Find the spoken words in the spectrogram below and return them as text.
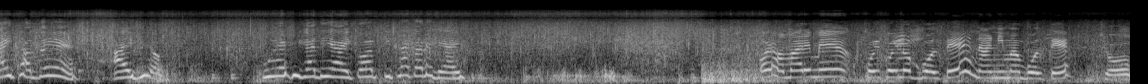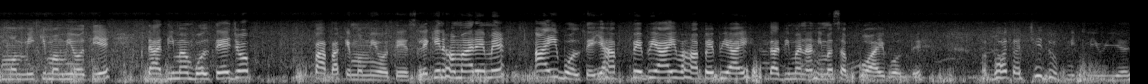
आई थक गए आई भी अब। पूरे भिगा दिए आई को। अब कितना करेंगे आई और हमारे में कोई कोई लोग बोलते हैं, नानी माँ बोलते हैं, जो मम्मी की मम्मी होती है, दादी माँ बोलते हैं, जो पापा के मम्मी होते हैं। लेकिन हमारे में आई बोलते हैं, यहाँ पे भी आई, वहाँ पे भी आई, दादी माँ, नानी माँ सबको आई बोलते और बहुत अच्छी धूप निकली हुई है।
